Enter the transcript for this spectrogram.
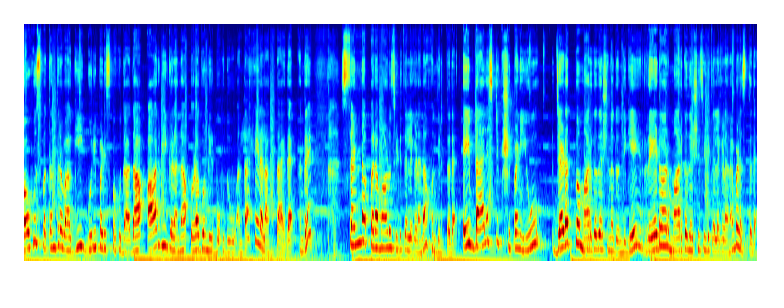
ಬಹು ಸ್ವತಂತ್ರವಾಗಿ ಗುರಿಪಡಿಸಬಹುದಾದ ಆರ್ವಿಗಳನ್ನು ಒಳಗೊಂಡಿರಬಹುದು ಅಂತ ಹೇಳಲಾಗ್ತಾ ಇದೆ. ಅಂದರೆ ಸಣ್ಣ ಪರಮಾಣು ಸಿಡಿತಲೆಗಳನ್ನು ಹೊಂದಿರ್ತದೆ. ಈ ಬ್ಯಾಲಿಸ್ಟಿಕ್ ಕ್ಷಿಪಣಿಯು ಜಡತ್ವ ಮಾರ್ಗದರ್ಶನದೊಂದಿಗೆ ರೇಡಾರ್ ಮಾರ್ಗದರ್ಶಿ ಸಿಡಿತಲೆಗಳನ್ನು ಬಳಸುತ್ತದೆ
